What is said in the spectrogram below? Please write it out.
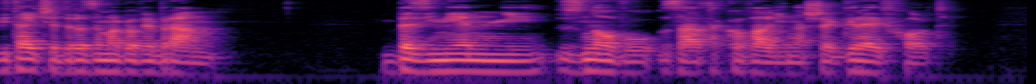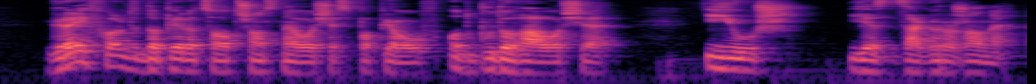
Witajcie drodzy magowie bram. Bezimienni znowu zaatakowali nasze Gravehold. Gravehold dopiero co otrząsnęło się z popiołów, odbudowało się i już jest zagrożone.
